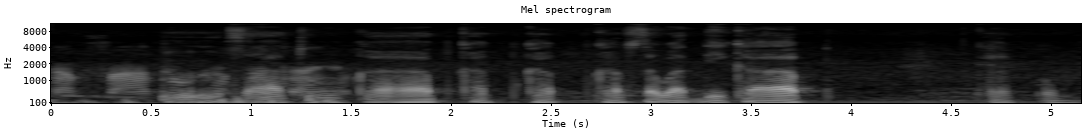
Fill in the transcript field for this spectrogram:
ครับสาธุอืมครับสาอาจารธุย์ครับครับครับครับสวัสดีครับ ครับผม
